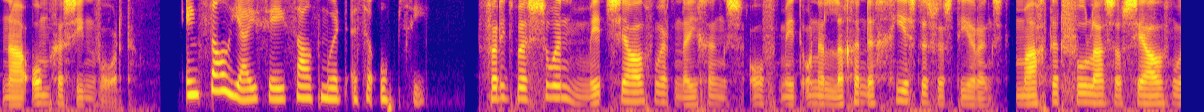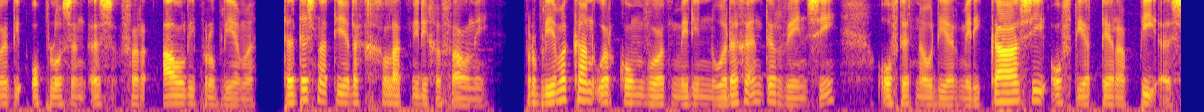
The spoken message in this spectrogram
na omgesien word. En sal jy sê selfmoord is 'n opsie? Vir die persoon met selfmoordneigings of met onderliggende geestesversteurings, mag dit voel asof selfmoord die oplossing is vir al die probleme. Dit is natuurlik glad nie die geval nie. Probleme kan oorkom word met die nodige intervensie of dit nou deur medikasie of deur terapie is.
